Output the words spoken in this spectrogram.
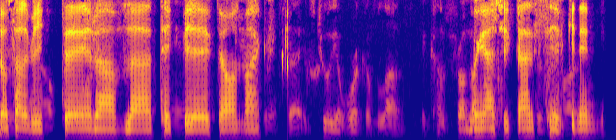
dostlarla birlikte Rav'la tek bir evde olmak. Uh, Bu gerçekten sevginin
